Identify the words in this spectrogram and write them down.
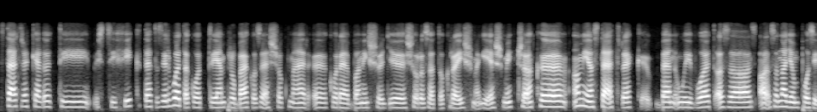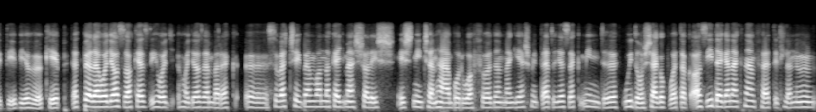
Star Trek előtti sci tehát azért voltak ott ilyen próbálkozások már korábban is, hogy sorozatokra is, meg ilyesmi. Csak ami a Star Trekben új volt, az a, az a nagyon pozitív jövőkép. Tehát például, hogy azzal kezdi, hogy, hogy az emberek szövetségben vannak egymással, és, és nincsen háború a Földön, meg ilyesmi. Tehát, hogy ezek mind újdonságok voltak. Az idegenek nem feltétlenül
